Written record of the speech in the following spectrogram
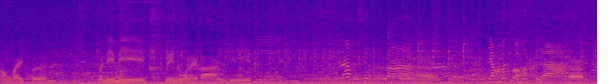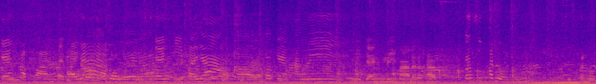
น้องใบเฟิร์น วันนี้มีเมนูอะไรบ้าง มีำมะถั่วมะเขือ ครับ แกงผักหวานใส่ปลาย่างแกงกีปลาย่างค่ะแล้วก็แกงฮังเลมีแกงลีมาแล้วนะครับ ก็ซุปขนุนซุปขนุน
